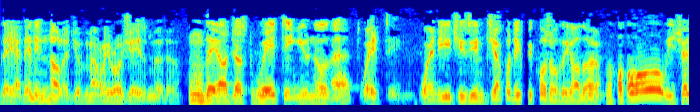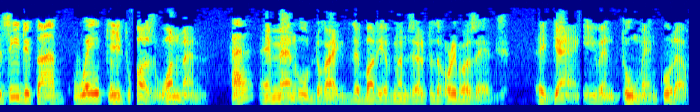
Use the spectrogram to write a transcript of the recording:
they had any knowledge of Marie Roget's murder. Hmm, They are just waiting, you know that. Waiting, when each is in jeopardy because of the other. Oh, we shall see, Dupin. Wait. It was one man. Huh? A man who dragged the body of Mademoiselle to the river's edge. A gang, even two men, could have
